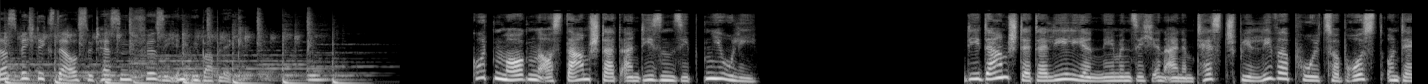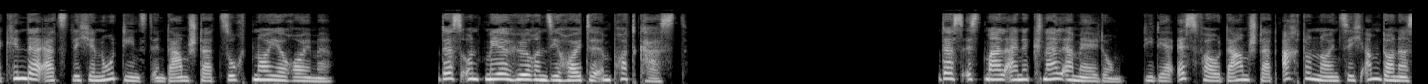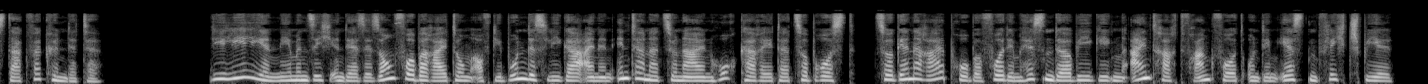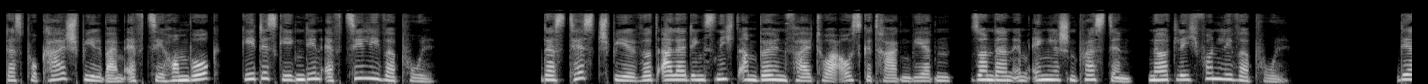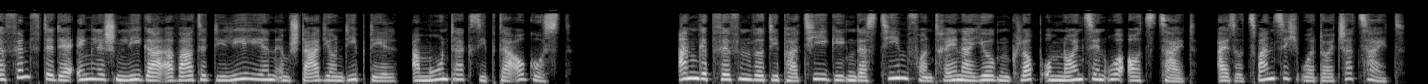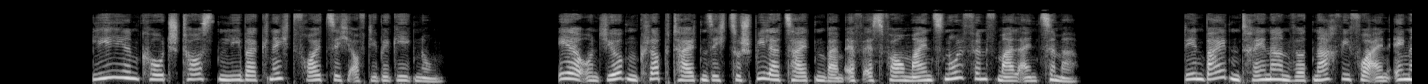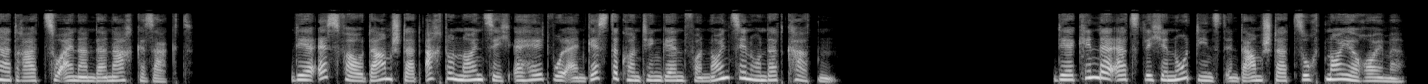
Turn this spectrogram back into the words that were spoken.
Das Wichtigste aus Südhessen für Sie im Überblick. Guten Morgen aus Darmstadt an diesem 7. Juli. Die Darmstädter Lilien nehmen sich in einem Testspiel Liverpool zur Brust und der Kinderärztliche Notdienst in Darmstadt sucht neue Räume. Das und mehr hören Sie heute im Podcast. Das ist mal eine Knallermeldung die der SV Darmstadt 98 am Donnerstag verkündete. Die Lilien nehmen sich in der Saisonvorbereitung auf die Bundesliga einen internationalen Hochkaräter zur Brust, zur Generalprobe vor dem Hessen-Derby gegen Eintracht Frankfurt und dem ersten Pflichtspiel, das Pokalspiel beim FC Homburg, geht es gegen den FC Liverpool. Das Testspiel wird allerdings nicht am Böllenfalltor ausgetragen werden, sondern im englischen Preston, nördlich von Liverpool. Der fünfte der englischen Liga erwartet die Lilien im Stadion Deepdale am Montag 7. August. Angepfiffen wird die Partie gegen das Team von Trainer Jürgen Klopp um 19 Uhr Ortszeit, also 20 Uhr deutscher Zeit. Liliencoach Thorsten Lieberknecht freut sich auf die Begegnung. Er und Jürgen Klopp teilten sich zu Spielerzeiten beim FSV Mainz 05 mal ein Zimmer. Den beiden Trainern wird nach wie vor ein enger Draht zueinander nachgesagt. Der SV Darmstadt 98 erhält wohl ein Gästekontingent von 1900 Karten. Der Kinderärztliche Notdienst in Darmstadt sucht neue Räume.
